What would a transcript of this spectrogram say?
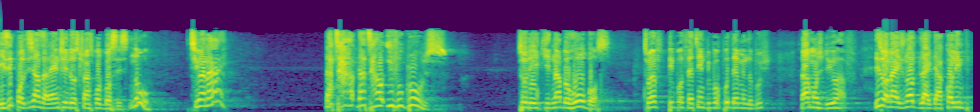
Is it politicians that are entering those transport buses? No. It's you and I. That's how, that's how evil grows. So they kidnap the whole bus. 12 people, 13 people, put them in the bush. How much do you have? This one is not like they are calling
